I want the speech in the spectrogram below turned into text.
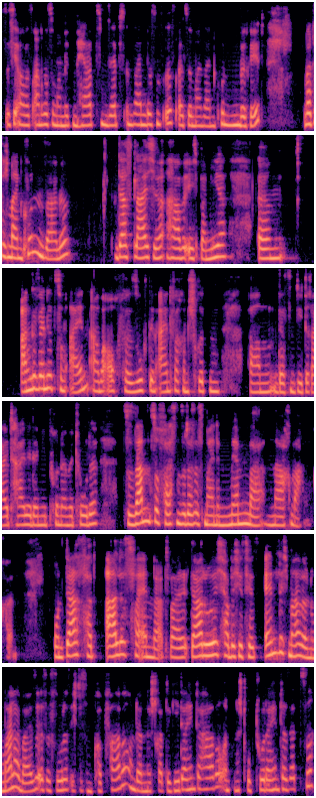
Es ist ja immer was anderes, wenn man mit dem Herzen selbst in seinem Business ist, als wenn man seinen Kunden berät. Was ich meinen Kunden sage, das Gleiche habe ich bei mir ähm, angewendet zum einen, aber auch versucht in einfachen Schritten, ähm, das sind die drei Teile der Mipreneur-Methode, zusammenzufassen, sodass es meine Member nachmachen können. Und das hat alles verändert, weil dadurch habe ich es jetzt endlich mal, weil normalerweise ist es so, dass ich das im Kopf habe und dann eine Strategie dahinter habe und eine Struktur dahinter setze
